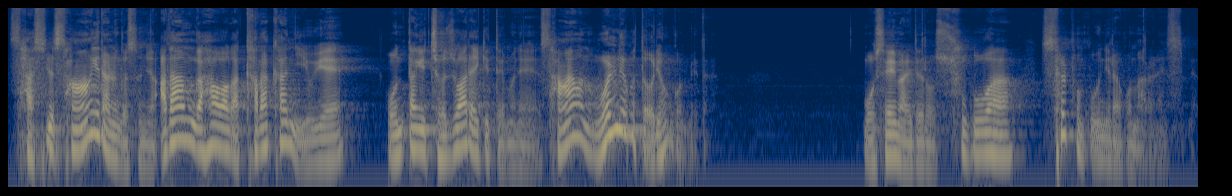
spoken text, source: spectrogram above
사실 상황이라는 것은요, 아담과 하와가 타락한 이후에 온 땅이 저주 아래 있기 때문에 상황은 원래부터 어려운 겁니다. 모세의 말대로 수고와 슬픔뿐이라고 말을 했습니다.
